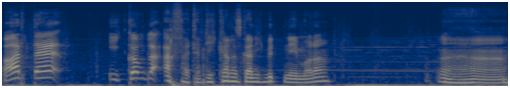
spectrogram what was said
Warte! Ich komm gleich. Ach, verdammt, ich kann das gar nicht mitnehmen, oder? Aha.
